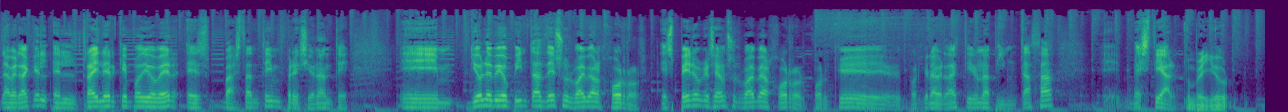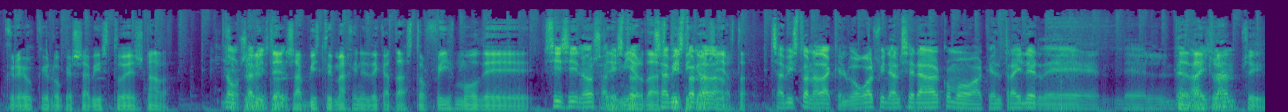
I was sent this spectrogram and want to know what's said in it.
la verdad que el, el tráiler que he podido ver es bastante impresionante. Eh, yo le veo pintas de survival horror. Espero que sea un survival horror porque, porque la verdad tiene una pintaza eh, bestial. Hombre, yo creo que lo que se ha visto es nada. No, se ha visto- se han visto imágenes de catastrofismo, de... Sí, sí, no, se ha de visto, se ha visto nada. Se ha visto nada, que luego al final será como aquel tráiler de, del Dead Island, Island, sí.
